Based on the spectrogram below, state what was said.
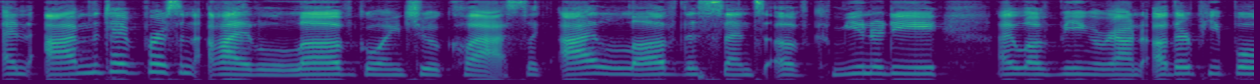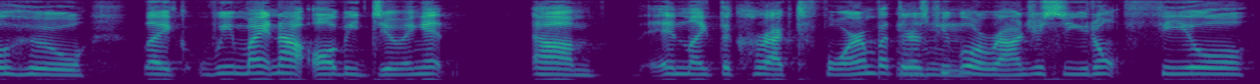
And I'm the type of person I love going to a class. Like, I love the sense of community. I love being around other people who, like, we might not all be doing it um, in like the correct form, but there's people around you so you don't feel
